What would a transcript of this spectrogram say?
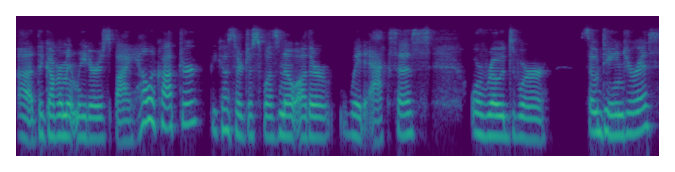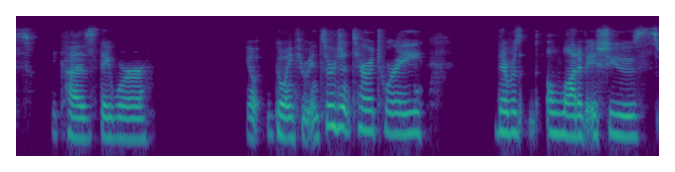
uh, the government leaders by helicopter because there just was no other way to access, or roads were so dangerous because they were you know, going through insurgent territory. There was a lot of issues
